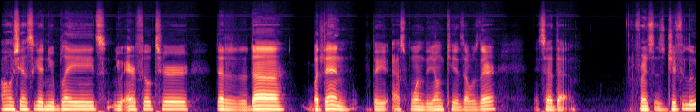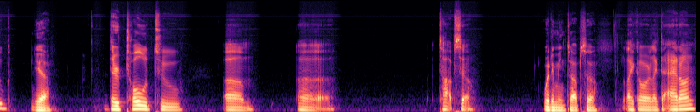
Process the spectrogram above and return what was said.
Oh, she has to get new blades, new air filter, da da da da. But then they asked one of the young kids that was there. They said that, for instance, Jiffy Lube, yeah. they're told to, um, uh, top sell. What do you mean top sell? like or like the add-on.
